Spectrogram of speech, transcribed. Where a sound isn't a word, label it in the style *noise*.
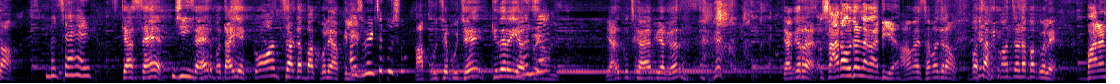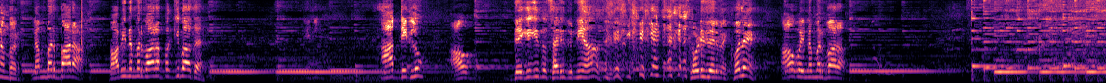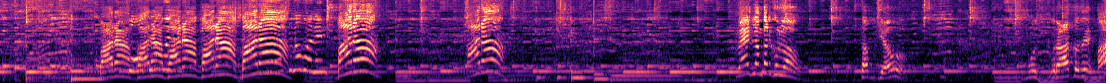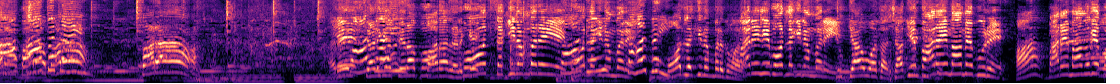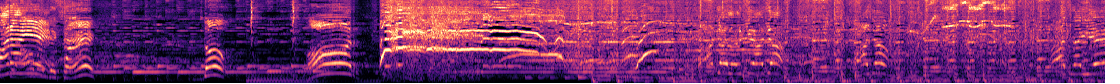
सलाम शहर। क्या शहर? जी। शहर बताइए कौन सा डब्बा खोले आपके लिए? हस्बैंड से पूछूँ? आप पूछे पूछे किधर है हस्बैंड यार कुछ खाया पिया कर? क्या कर रहा है? सारा उधर लगा दिया। हाँ मैं समझ रहा हूँ। बता कौन सा डब्बा खोले? बारह नंबर। नंबर बारह। भाभी नंबर बारह पक्की बात है? आप देख लो। आओ देखेगी तो सारी दुनिया। *laughs* थोड़ी देर में खोले। आओ भाई नंबर बारह। बारह बारह ट्वेल्व नंबर खुलवाओ। तब वो मुस्कुरा तो दे। बारह बारह बारह बारह अरे बहुत चढ़ गया भाई, तेरा पारा लड़के। बहुत लकी नंबर है ये बहुत लकी नंबर है। बहुत भाई। बहुत लकी नंबर है तुम्हारा। हमारे लिए बहुत लकी नंबर है क्यों ये। क्या हुआ था? शादी ये हुई थी? बारह इमाम है पूरे। हाँ? बारह इमामों बारह है। ये देखते हैं। एक दो। जाइए।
